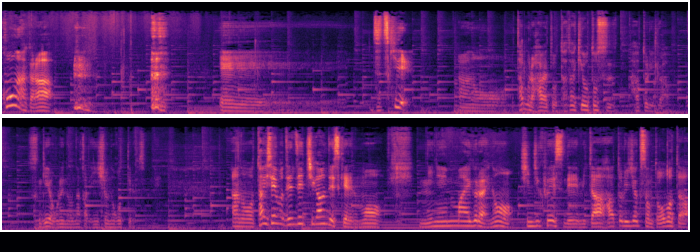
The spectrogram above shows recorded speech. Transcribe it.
コーナーから えー、頭突きであの田村隼人を叩き落とす羽鳥がすげえ俺の中で印象に残ってるんですよね。あの体勢も全然違うんですけれども2年前ぐらいの新宿フェイスで見たハートリー・ジャクソンと小畑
